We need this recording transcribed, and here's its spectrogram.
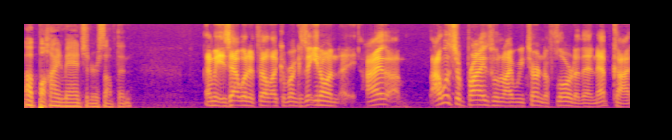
up behind mansion or something. I mean, is that what it felt like? Because you know, and I I was surprised when I returned to Florida. Then Epcot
